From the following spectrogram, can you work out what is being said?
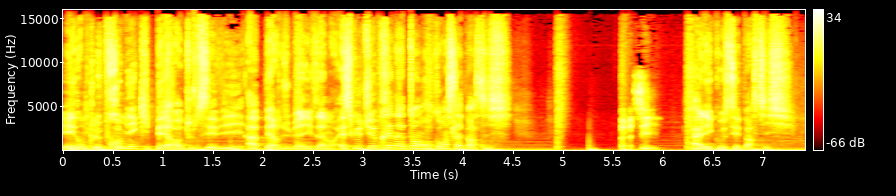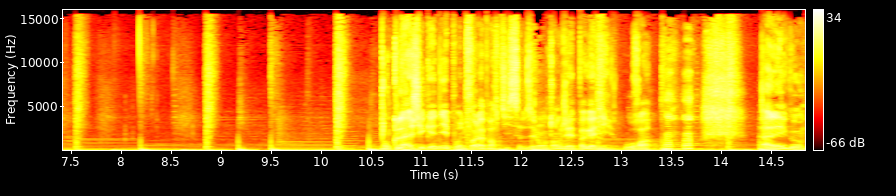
et donc le premier qui perd toutes ses vies a perdu bien évidemment. Est-ce que tu es prêt Nathan? On recommence la partie. Vas-y. Allez go, c'est parti. Donc là, j'ai gagné pour une fois la partie. Ça faisait longtemps que j'avais pas gagné. Hurrah. Allez go.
